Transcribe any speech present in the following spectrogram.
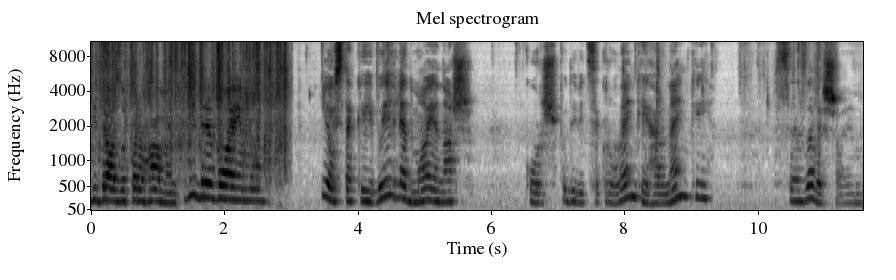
відразу пергамент відриваємо. І ось такий вигляд має наш корж. Подивіться, кругленький, гарненький. Все залишаємо.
